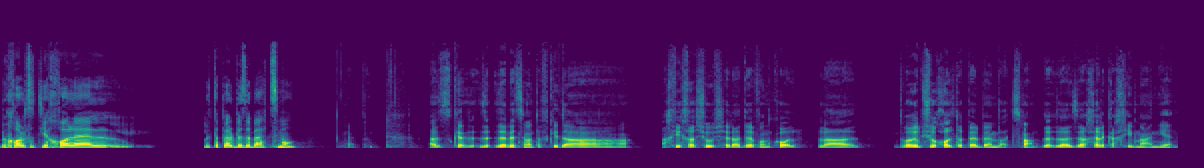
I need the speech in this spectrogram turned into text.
בכל זאת יכול אה, לטפל בזה בעצמו? אז כן, זה, זה בעצם התפקיד הכי חשוב של on call, לדברים שהוא יכול לטפל בהם בעצמם, זה, זה, זה החלק הכי מעניין,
